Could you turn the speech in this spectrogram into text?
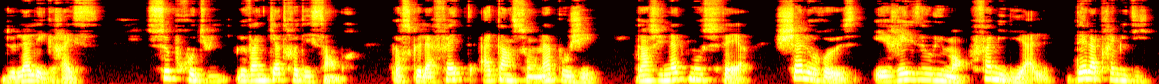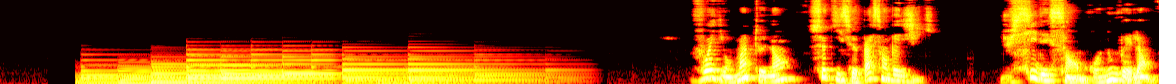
de l'allégresse se produit le 24 décembre, lorsque la fête atteint son apogée dans une atmosphère chaleureuse et résolument familiale dès l'après-midi. Voyons maintenant ce qui se passe en Belgique. Du 6 décembre au Nouvel An,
